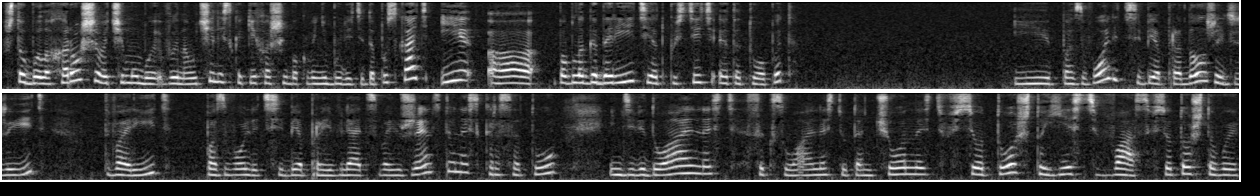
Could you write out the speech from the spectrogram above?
что было хорошего, чему бы вы научились, каких ошибок вы не будете допускать, и э, поблагодарить и отпустить этот опыт, и позволить себе продолжить жить, творить, позволить себе проявлять свою женственность, красоту, индивидуальность, сексуальность, утонченность, все то, что есть в вас, все то, что вы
